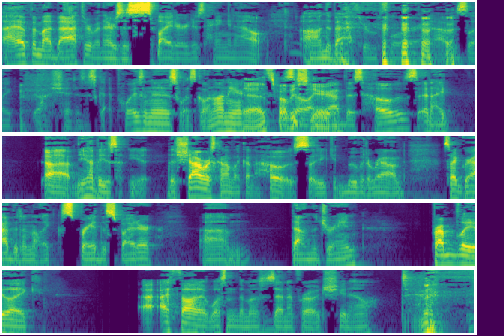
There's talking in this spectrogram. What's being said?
I opened my bathroom and there's this spider just hanging out on the bathroom floor, and I was like, "Oh shit, is this guy poisonous? What's going on here?" Yeah, it's probably so scary. I grabbed this hose and I, uh, you have these, the shower is kind of like on a hose, so you can move it around. So I grabbed it and I like sprayed the spider um, down the drain. Probably like, I, I thought it wasn't the most zen approach, you know,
